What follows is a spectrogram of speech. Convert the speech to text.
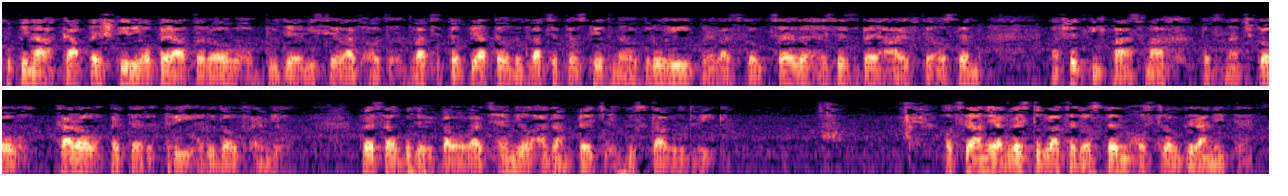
Skupina KP4 operátorov bude vysielať od 25. do 27.2. prevádzkou CV, SSB a FT8 na všetkých pásmach pod značkou Karol Peter 3 Rudolf Emil. Vesel bude vybavovať Emil Adam 5 Gustav Ludvík. Oceánia 228 ostrov Granite.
